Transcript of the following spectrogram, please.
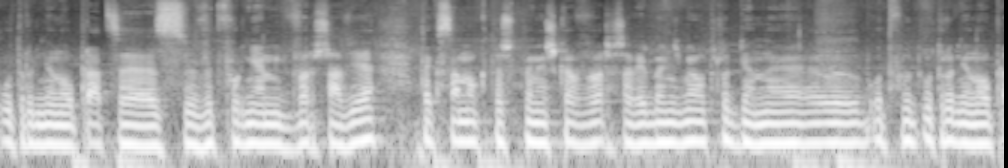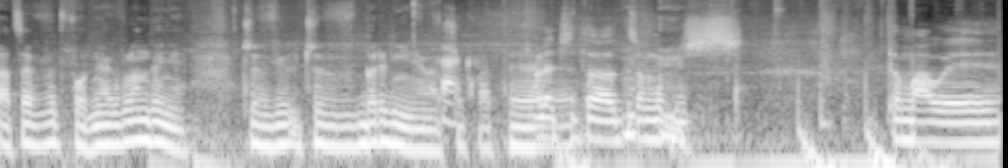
utrudnioną pracę z wytwórniami w Warszawie, tak samo ktoś, kto mieszka w Warszawie, będzie miał utrudniony, utru- utrudnioną pracę w wytwórniach w Londynie czy w, czy w Berlinie na Tak. przykład. Ale czy to, co mówisz, to mały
